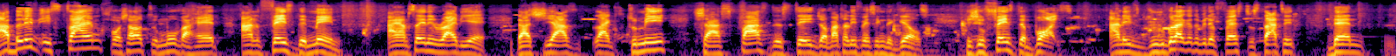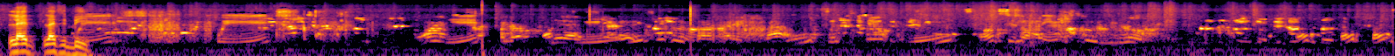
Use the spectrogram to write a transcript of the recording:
I believe it's time for Charlotte to move ahead and face the main. I am saying it right here that she has, like, to me, she has passed the stage of actually facing the girls. She should face the boys. And if is going to be the first to start it, then let let it be. Wait. Wait. Wait. yeah, it's usually about that. It's still, I want to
